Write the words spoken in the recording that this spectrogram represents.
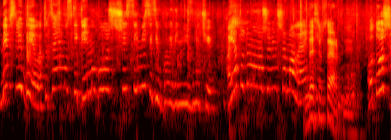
Не вслідила. То це йому скільки? Йому було 6-7 місяців, коли він її злучив. А я то думала, що він ще маленький. Десь у серпні. Отож,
